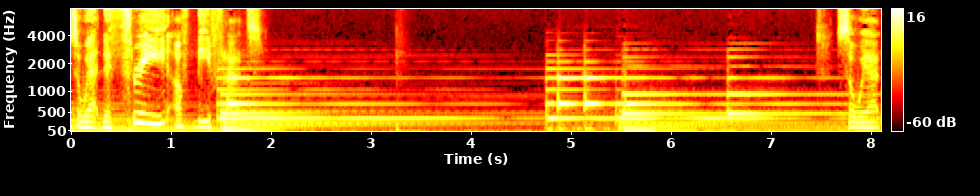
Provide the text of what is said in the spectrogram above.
So we're at the three of B flat. So we're at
